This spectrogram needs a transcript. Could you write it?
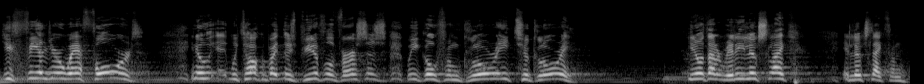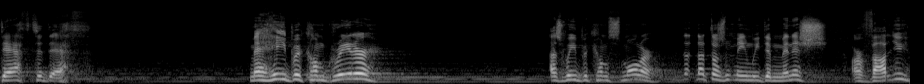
You feel your way forward. You know, eh, we talk about those beautiful verses. We go from glory to glory. You know what that really looks like? It looks like from death to death. May He become greater as we become smaller. That, that doesn't mean we diminish our value,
